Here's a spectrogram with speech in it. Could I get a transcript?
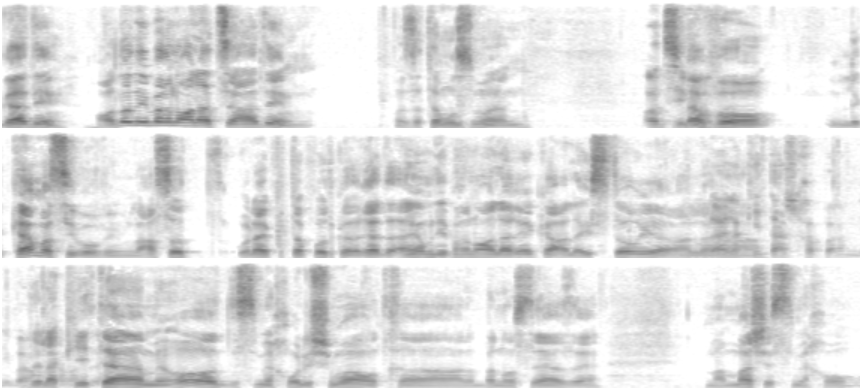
גדי, עוד לא דיברנו על הצעדים. אז אתה מוזמן עוד סיבוב. לבוא לכמה סיבובים, לעשות אולי את הפודקאסט, היום דיברנו על הרקע, על ההיסטוריה, על אולי ה... לכיתה שלך פעם דיברנו ולכיתה מאוד ישמחו לשמוע אותך בנושא הזה, ממש ישמחו,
